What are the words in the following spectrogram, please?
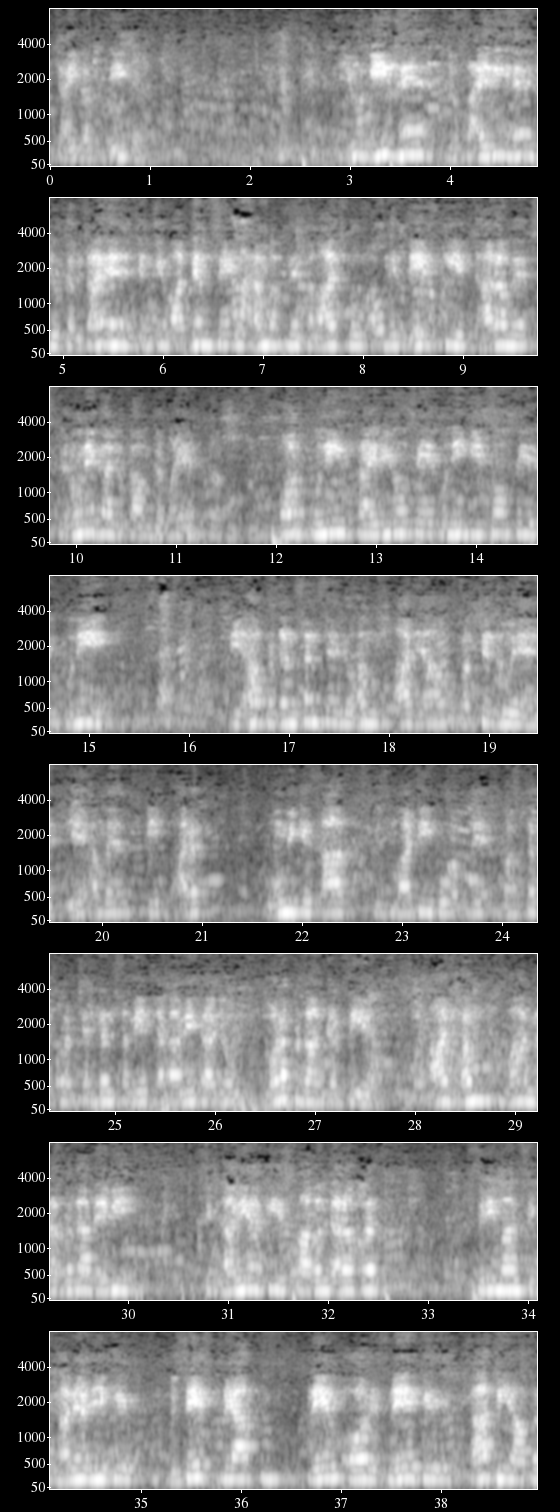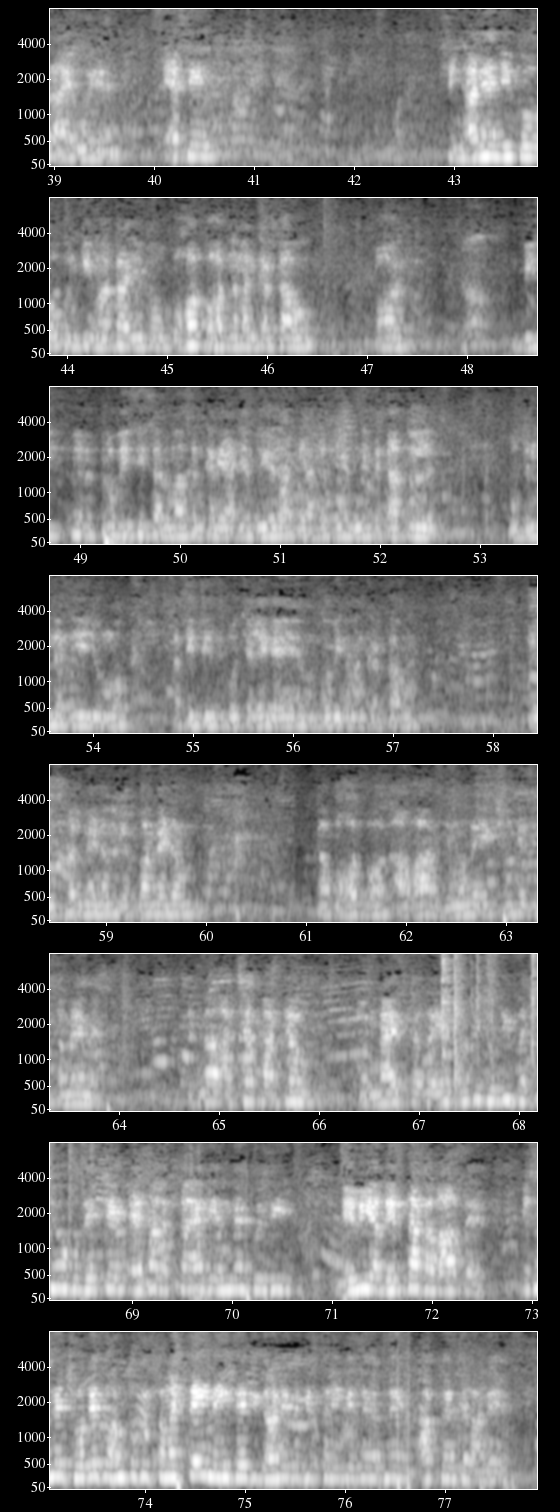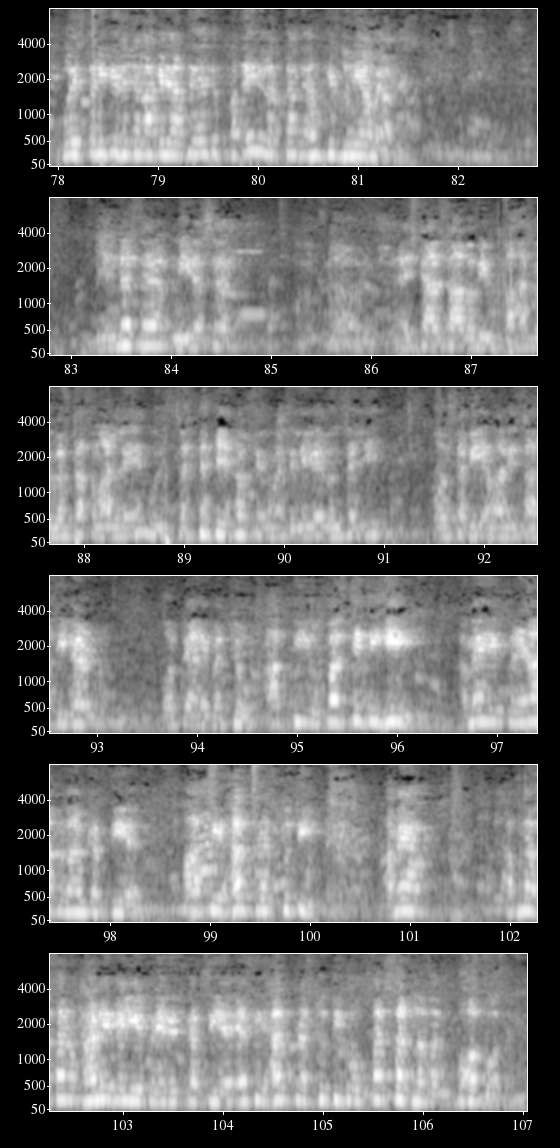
ऊंचाई का प्रतीक है। जो गीत हैं जो शायरी है जो कविताएँ हैं जिनके माध्यम से हम अपने समाज को अपने देश की एक धारा में पिरोने का जो काम करते हैं। और उन्हीं शायरियों से उन्हीं गीतों से उन्हीं यहाँ प्रदर्शन से जो हम आज यहाँ उपस्थित हुए हैं ये हमें एक भारत भूमि के साथ इस माटी को अपने मस्तक पर चंदन समेत लगाने का जो गौरव प्रदान करती है। आज हम माँ नर्मदा देवी सिंघानिया की इस पावन धरा पर श्रीमान सिंघानिया जी के विशेष प्रयास प्रेम और स्नेह के साथ ही यहाँ पर आए हुए हैं। ऐसे सिंघानिया जी को, उनकी माता जी को बहुत बहुत नमन करता हूँ और प्रोबीसी सर उमाशंकर यादव यादव जी अपने पितातुल भूपिंदर जी, जो मुख्य अतिथि वो चले गए हैं, उनको भी नमन करता हूँ। प्रिंसिपल मैडम इकबा मैडम का बहुत बहुत आभार, जिन्होंने एक छोटे से समय में इतना अच्छा कार्यक्रम ऑर्गेनाइज कर रहे हैं। छोटी छोटी बच्चियों को देख के ऐसा लगता है कि इनमें कोई देवी या देवता का वास है। इतने छोटे तो हम तो कुछ समझते ही नहीं थे कि गाने पे किस तरीके से अपने हाथ पैर चलाने हैं। वो इस तरीके से चला के जाते हैं कि पता ही नहीं लगता कि हम किस दुनिया में आ गए। विजेंद्र सर, नीरज सर, और रजिस्ट्रार साहब अभी बाहर व्यवस्था संभाल रहे हैं, वो यहाँ से वहाँ चले गए बंसल जी और सभी हमारे साथीगण और प्यारे बच्चों, आपकी उपस्थिति ही हमें एक प्रेरणा प्रदान करती है। आपकी हर प्रस्तुति हमें अपना सर उठाने के लिए प्रेरित करती है। ऐसी हर प्रस्तुति को सच सच नमन बहुत बहुत धन्यवाद।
